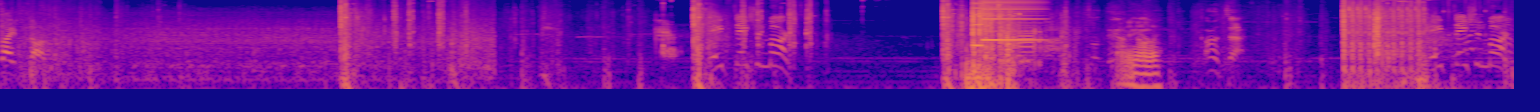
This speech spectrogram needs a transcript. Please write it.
safe zone. Aid station marked. So there they Finally. are. Contact. Aid station marked.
